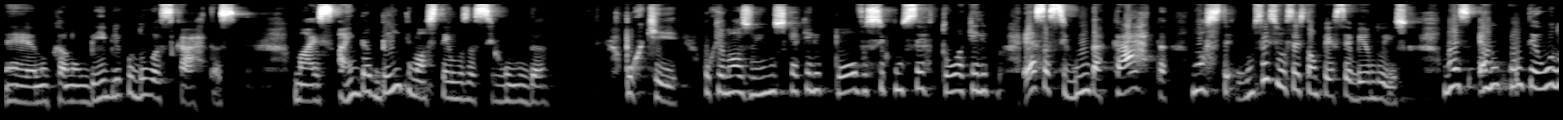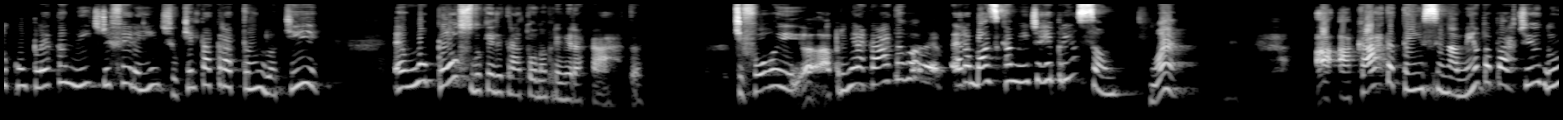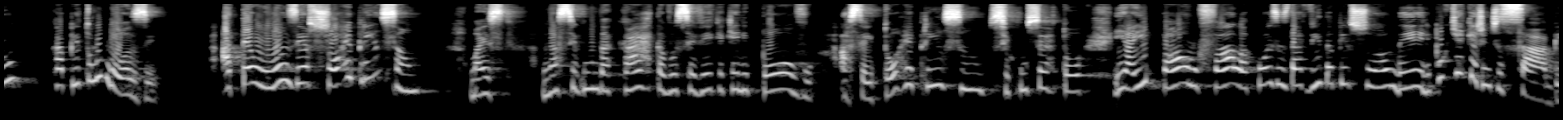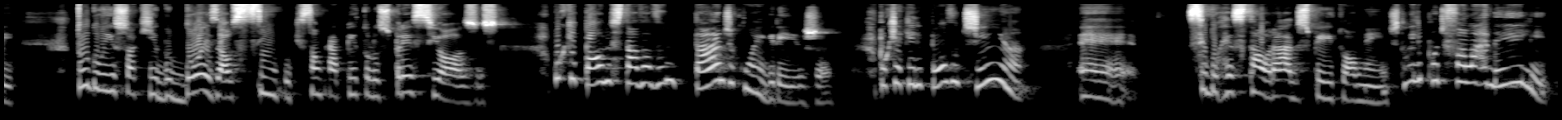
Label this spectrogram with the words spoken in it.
é, no cânon bíblico duas cartas, mas ainda bem que nós temos a segunda. Por quê? Porque nós vimos que aquele povo se consertou, aquele, essa segunda carta, nós te, não sei se vocês estão percebendo isso, mas é um conteúdo completamente diferente. O que ele está tratando aqui é o oposto do que ele tratou na primeira carta que foi a primeira carta era basicamente repreensão, não é? A, a, carta tem ensinamento a partir do capítulo 12. Até o 11 é só repreensão. Mas na segunda carta você vê que aquele povo aceitou repreensão, se consertou. E aí Paulo fala coisas da vida pessoal dele. Por que, que a gente sabe tudo isso aqui do 2 ao 5, que são capítulos preciosos? Porque Paulo estava à vontade com a igreja, porque aquele povo tinha é, sido restaurado espiritualmente. Então ele pôde falar dele,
